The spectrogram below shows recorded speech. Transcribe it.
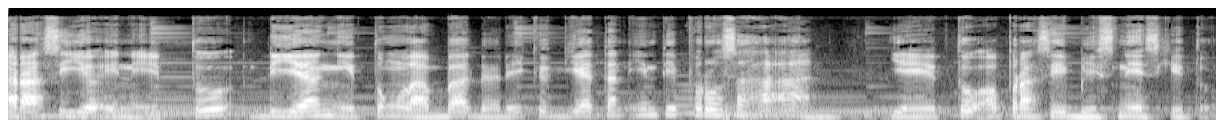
rasio ini itu dia ngitung laba dari kegiatan inti perusahaan, yaitu operasi bisnis gitu.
